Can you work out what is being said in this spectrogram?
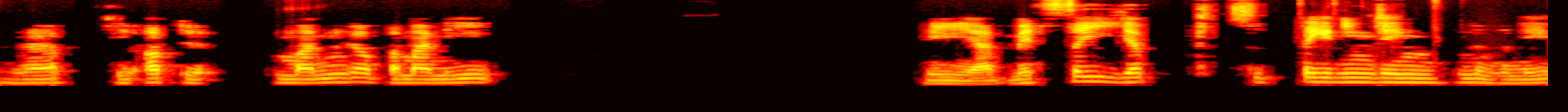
นะครับ King of the มันก็ประมาณนี้ นี่ครับ เมสซี่ครับ สุดตีนจริงๆหนุ่มคนนี้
